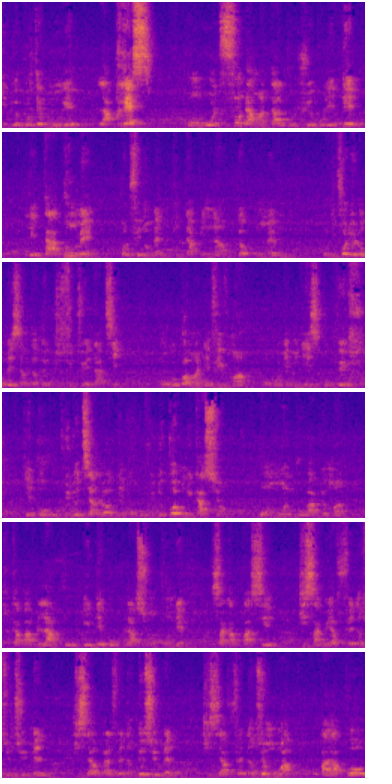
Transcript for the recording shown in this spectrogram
ki dwe pote bourre la pres bon rol fondamental pou l'jè pou l'Etat l'Etat goumen pou l'fenomen ki napin nan, dok nou menm au niveau de l'OBC en tant que structure étatique, nous recommandons vivement au Premier ministre pour qu'il y ait beaucoup plus de dialogue, beaucoup plus de communication, bon monde probablement qui est capable là pour aider la population à connaître ce qui a passé, qui ça fait dans une semaine, qui ça a fait dans deux semaines, qui ça a fait dans un mois par rapport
